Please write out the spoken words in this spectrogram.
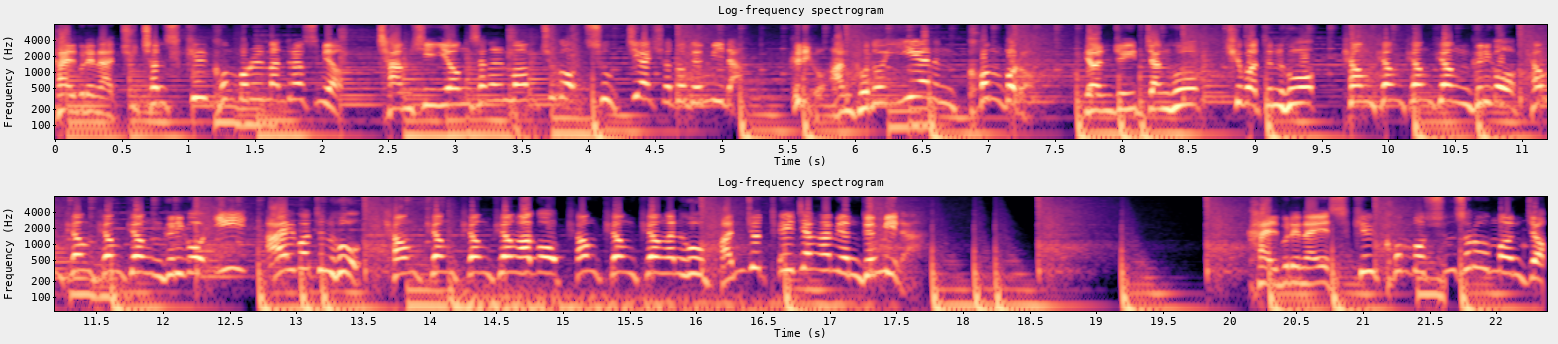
칼브레나 추천 스킬 콤보를 만들었으며 잠시 영상을 멈추고 숙지하셔도 됩니다. 그리고 안코도 이해하는 콤보로 변주 입장 후 Q 버튼 후 평평평평 그리고 평평평평 그리고 이 R 버튼 후 평평평평하고 평평평한 후 반주 퇴장하면 됩니다. 칼브레나의 스킬 콤보 순서로 먼저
